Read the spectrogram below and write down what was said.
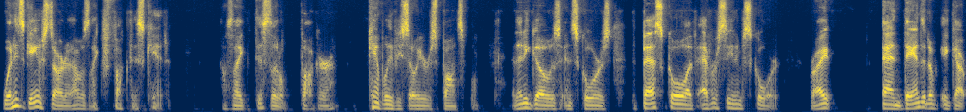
when his game started, I was like, fuck this kid. I was like, this little fucker. Can't believe he's so irresponsible. And then he goes and scores the best goal I've ever seen him score. Right. And they ended up, it got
